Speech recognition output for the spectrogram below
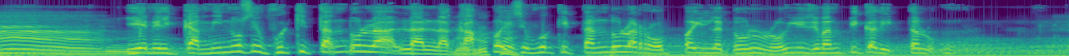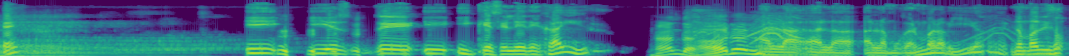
Ah, Y en el camino se fue quitando la, la, la, ¿La capa ropa? y se fue quitando la ropa y la, todo el rollo y se va en picadita. lo- ¿Eh? Y, y, este, y, y que se le deja ir Anda. a Órale. la, a la, a la Mujer Maravilla. Nomás dijo,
